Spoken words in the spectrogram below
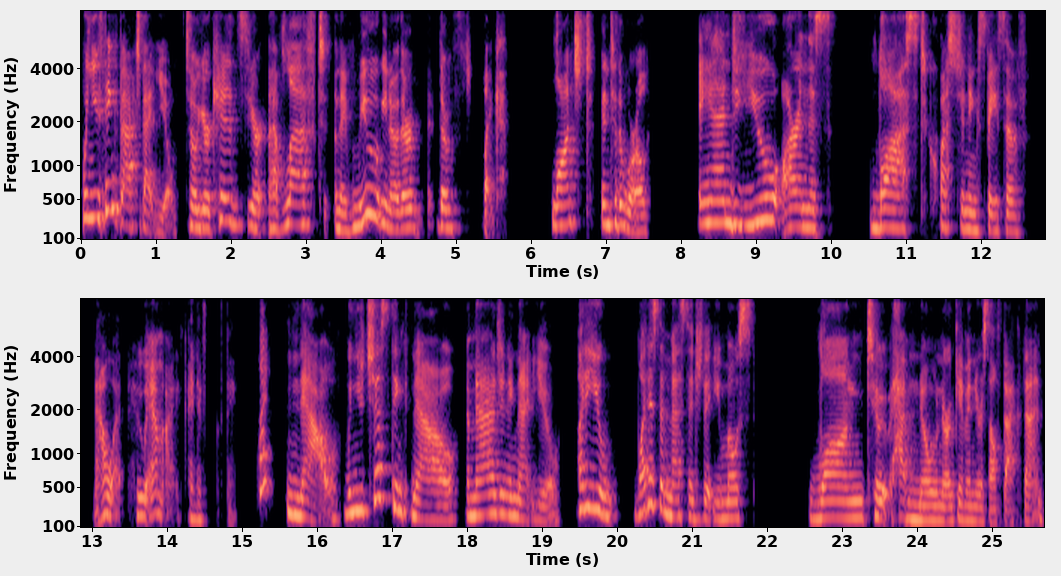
when you think back to that you, so your kids you have left and they've moved, you know, they're they're like launched into the world, and you are in this lost, questioning space of now what? Who am I? Kind of thing. What now? When you just think now, imagining that you, what do you? What is the message that you most long to have known or given yourself back then?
